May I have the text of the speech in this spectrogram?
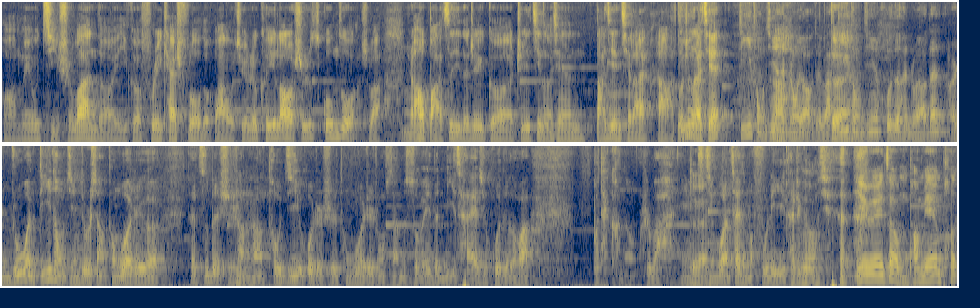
啊，没有几十万的一个 free cash flow 的话，我觉着可以老老实实工作，是吧？然后把自己的这个职业技能先搭建起来啊，多挣点钱。第一桶金很重要，对吧？对第一桶金获得很重要，但而如果你第一桶金就是想通过这个在资本市场上投机，或者是通过这种咱们所谓的理财去获得的话，不太可能，是吧？因为尽管再怎么复利，它这个东西，因为在我们旁边碰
